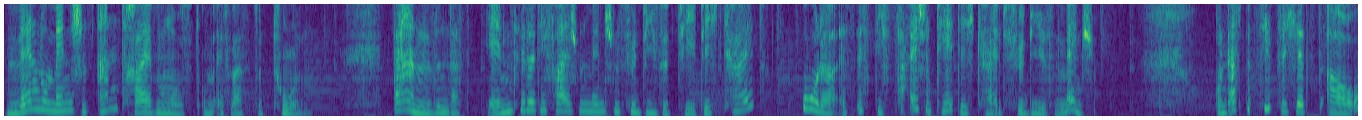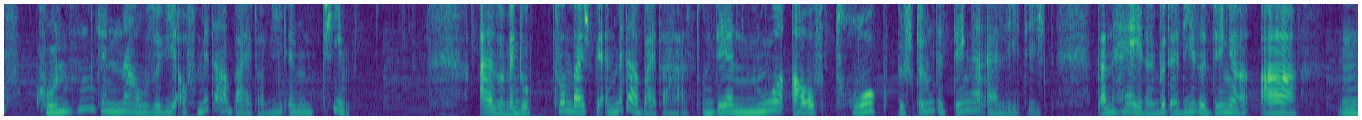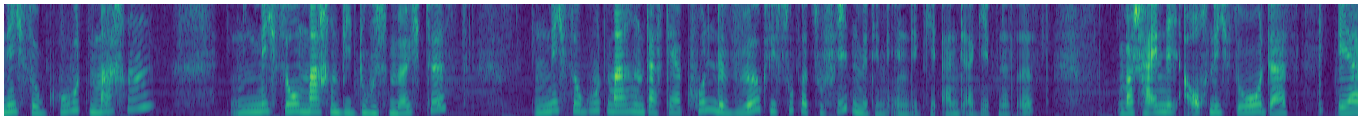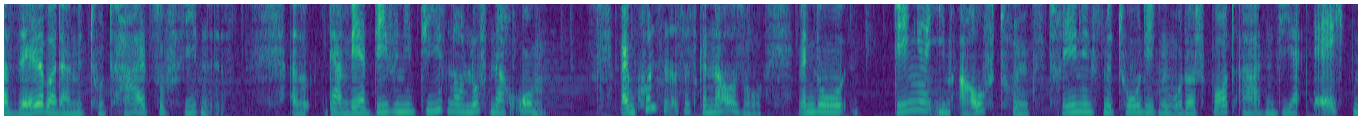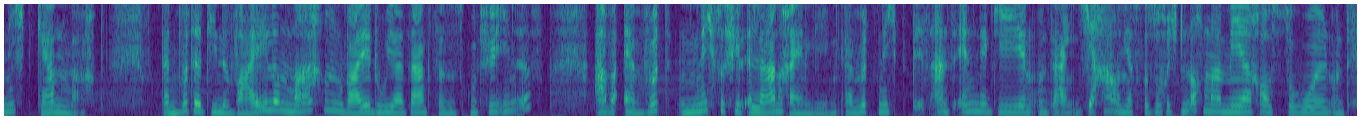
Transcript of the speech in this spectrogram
Wenn du Menschen antreiben musst, um etwas zu tun, dann sind das entweder die falschen Menschen für diese Tätigkeit oder es ist die falsche Tätigkeit für diesen Menschen. Und das bezieht sich jetzt auf Kunden genauso wie auf Mitarbeiter, wie im Team. Also, wenn du zum Beispiel einen Mitarbeiter hast und der nur auf Druck bestimmte Dinge erledigt, dann hey, dann wird er diese Dinge A nicht so gut machen, nicht so machen, wie du es möchtest, nicht so gut machen, dass der Kunde wirklich super zufrieden mit dem Endergebnis ist. Wahrscheinlich auch nicht so, dass er selber damit total zufrieden ist. Also da wäre definitiv noch Luft nach oben. Beim Kunden ist es genauso. Wenn du Dinge ihm aufdrückst, Trainingsmethodiken oder Sportarten, die er echt nicht gern macht, dann wird er die eine Weile machen, weil du ja sagst, dass es gut für ihn ist. Aber er wird nicht so viel Elan reinlegen. Er wird nicht bis ans Ende gehen und sagen, ja, und jetzt versuche ich noch mal mehr rauszuholen und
